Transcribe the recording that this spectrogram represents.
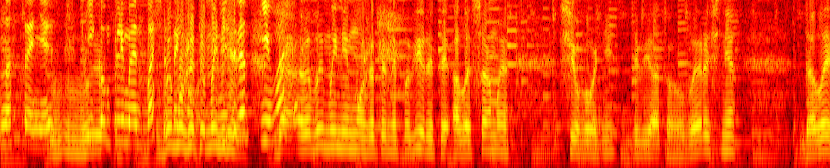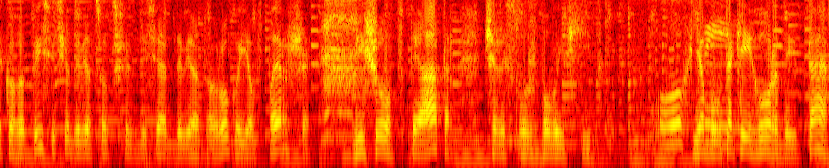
на сцені. Такий комплімент. Бачите, Ви так, можете мені, між рядків. Да, ви мені можете не повірити, але саме сьогодні, 9 вересня, далекого 1969 року, я вперше війшов в театр через службовий вхід. Ух Я був такий гордий, так.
